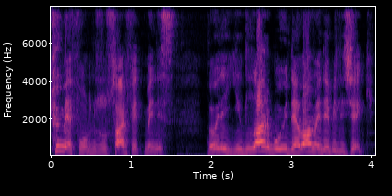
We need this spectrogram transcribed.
tüm eforunuzu sarf etmeniz böyle yıllar boyu devam edebilecek,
